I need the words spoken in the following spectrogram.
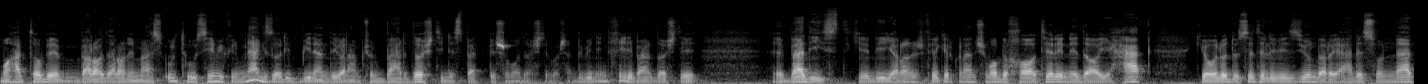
ما حتی به برادران مسئول توصیه می‌کنیم نگذارید بینندگان همچون برداشتی نسبت به شما داشته باشن. ببینید خیلی برداشت بدی است که دیگران فکر کنند شما به خاطر ندای حق که حالا دو سه تلویزیون برای اهل سنت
